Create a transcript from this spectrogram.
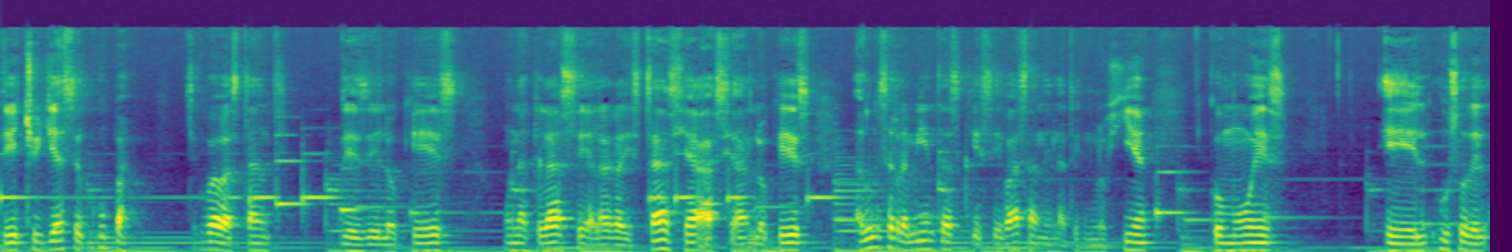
De hecho, ya se ocupa, se ocupa bastante, desde lo que es una clase a larga distancia hacia lo que es algunas herramientas que se basan en la tecnología, como es el uso del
